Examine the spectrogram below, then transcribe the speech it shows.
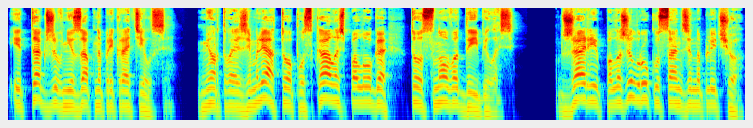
и также внезапно прекратился. Мертвая земля то опускалась полого, то снова дыбилась. Джарри положил руку Санзи на плечо.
